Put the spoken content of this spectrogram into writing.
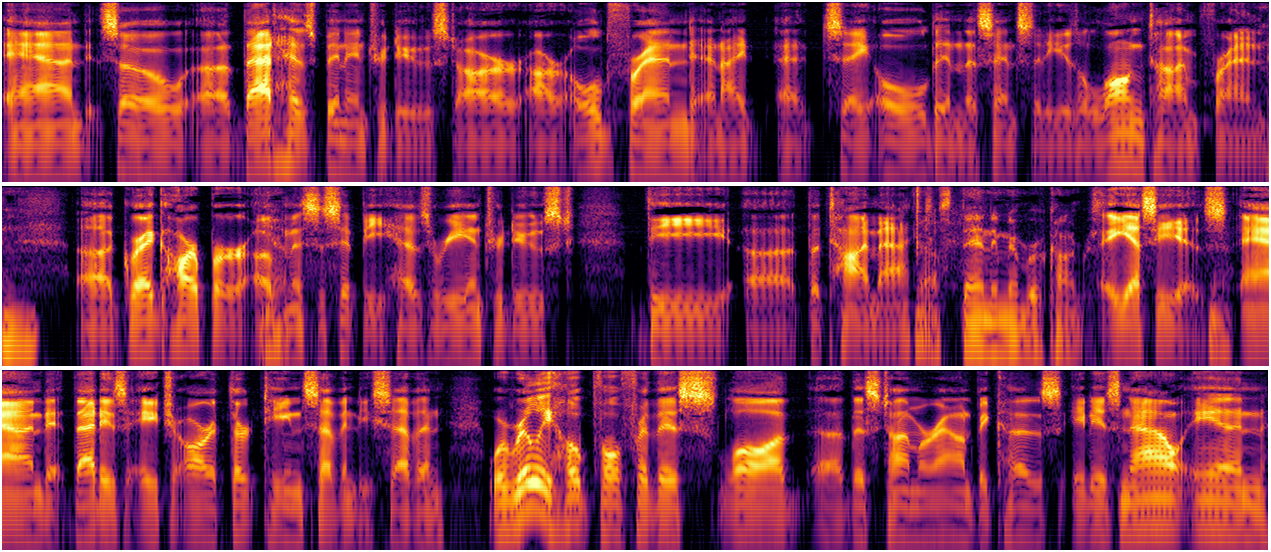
and so uh, that has been introduced. Our our old friend, and I I'd say old in the sense that he is a longtime friend, uh, Gregg Harper of Yeah. Mississippi has reintroduced the uh, the Time Act. Outstanding member of Congress. Yes, he is. And that is H.R. 1377. We're really hopeful for this law uh, this time around because it is now in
